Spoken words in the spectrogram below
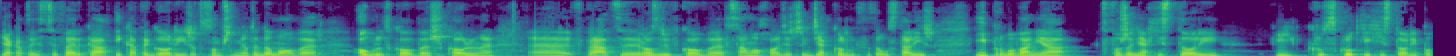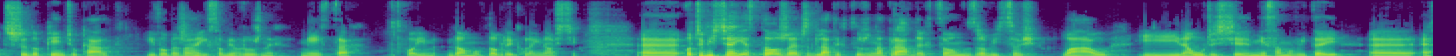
jaka to jest cyferka i kategorii, że to są przedmioty domowe, ogródkowe, szkolne, e, w pracy, rozrywkowe, w samochodzie, czy gdziekolwiek to ustalisz i próbowania tworzenia historii i z krótkich historii po 3 do 5 kart i wyobrażania ich sobie w różnych miejscach w Twoim domu w dobrej kolejności. E, oczywiście jest to rzecz dla tych, którzy naprawdę chcą zrobić coś wow i nauczyć się niesamowitej, e,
